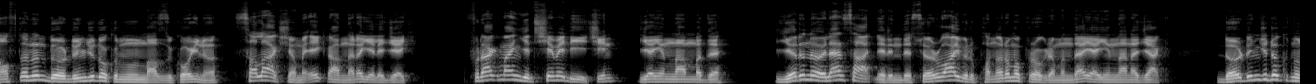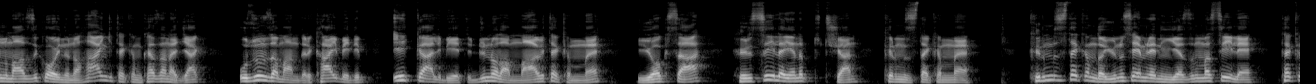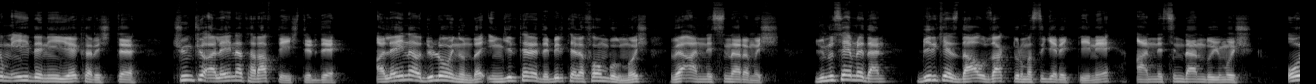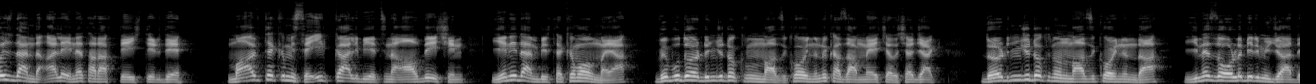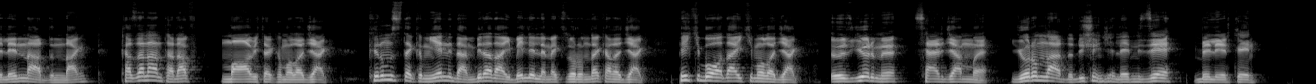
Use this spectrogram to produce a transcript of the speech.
Haftanın dördüncü dokunulmazlık oyunu salı akşamı ekranlara gelecek. Fragman yetişemediği için yayınlanmadı. Yarın öğlen saatlerinde Survivor Panorama programında yayınlanacak. Dördüncü dokunulmazlık oyununu hangi takım kazanacak? Uzun zamandır kaybedip ilk galibiyeti dün olan mavi takım mı? Yoksa hırsıyla yanıp tutuşan kırmızı takım mı? Kırmızı takımda Yunus Emre'nin yazılması ile takım iyiden iyiye karıştı. Çünkü Aleyna taraf değiştirdi. Aleyna ödül oyununda İngiltere'de bir telefon bulmuş ve annesini aramış. Yunus Emre'den bir kez daha uzak durması gerektiğini annesinden duymuş. O yüzden de Aleyna taraf değiştirdi. Mavi takım ise ilk galibiyetini aldığı için yeniden bir takım olmaya ve bu dördüncü dokunulmazlık oyununu kazanmaya çalışacak. Dördüncü dokunulmazlık oyununda yine zorlu bir mücadelenin ardından kazanan taraf mavi takım olacak. Kırmızı takım yeniden bir aday belirlemek zorunda kalacak. Peki bu aday kim olacak? Özgür mü, Sercan mı? Yorumlarda düşüncelerinizi belirtin.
